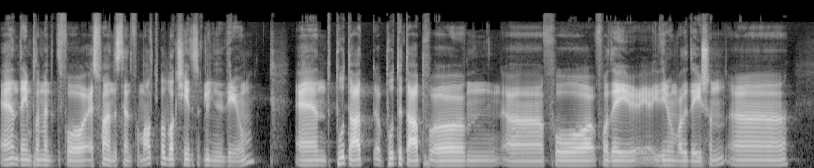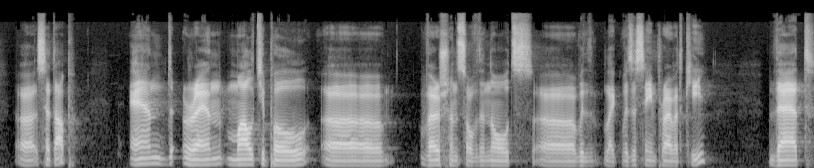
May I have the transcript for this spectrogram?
And they implemented for, as far as I understand, for multiple blockchains, including Ethereum, and put up, uh, put it up um, uh, for for the Ethereum validation uh, uh, setup, and ran multiple uh, versions of the nodes uh, with like with the same private key that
